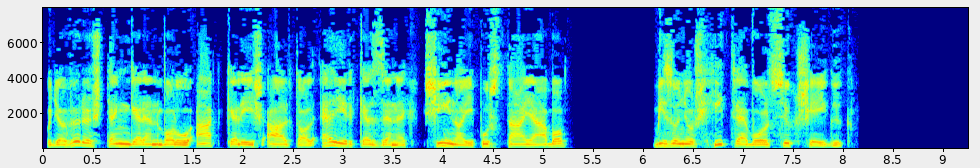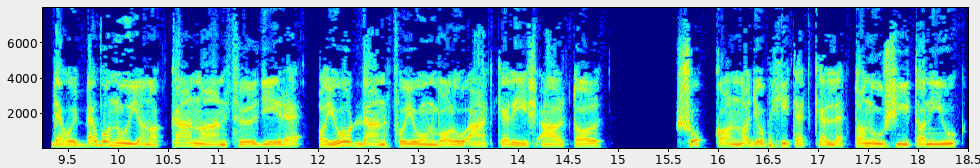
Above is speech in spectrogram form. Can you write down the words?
hogy a vörös tengeren való átkelés által elérkezzenek sínai pusztájába, bizonyos hitre volt szükségük de hogy bevonuljanak Kánaán földjére a Jordán folyón való átkelés által, sokkal nagyobb hitet kellett tanúsítaniuk,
